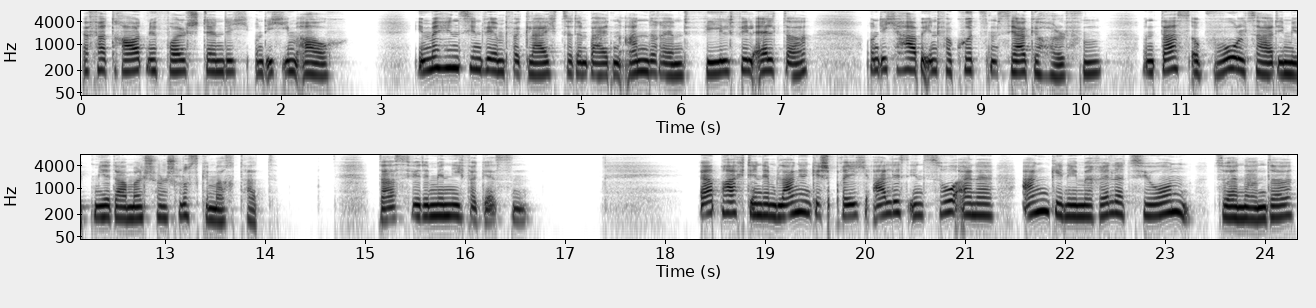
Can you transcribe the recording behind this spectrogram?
Er vertraut mir vollständig und ich ihm auch. Immerhin sind wir im Vergleich zu den beiden anderen viel, viel älter und ich habe ihm vor kurzem sehr geholfen, und das, obwohl Sadi mit mir damals schon Schluss gemacht hat. Das wird er mir nie vergessen. Er brachte in dem langen Gespräch alles in so eine angenehme Relation zueinander,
